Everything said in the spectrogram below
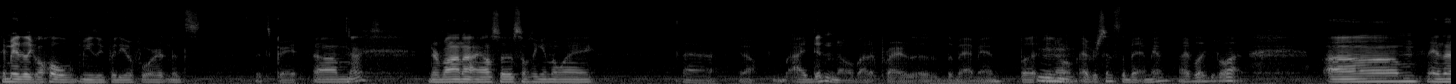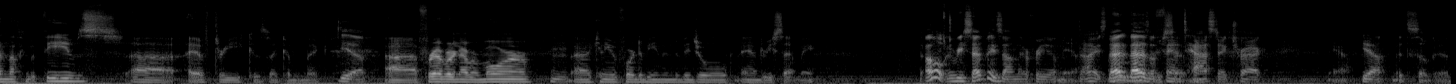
They made like a whole music video for it, and it's it's great. Um, Nice. Nirvana. I also have something in the way. Uh, you know, I didn't know about it prior to the, the Batman, but you know, Mhm. ever since the Batman, I've liked it a lot. Um, and then Nothing But Thieves. Uh, I have three because I couldn't pick. Yeah. Uh, Forever and Evermore. Hmm. Uh, Can You Afford to Be an Individual? And Reset Me. Oh, Reset Me's on there for you. Yeah. Nice. I That that is a Reset Me. fantastic track. Yeah, Yeah. it's so good.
